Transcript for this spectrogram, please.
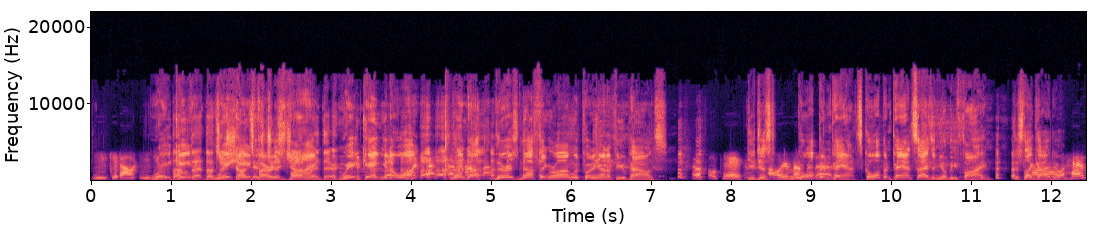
We get out and Weight gain, That- that's a weight shots gain is fired just at Judd fine. right there. Weight gain, you know what, Linda? There is nothing wrong with putting on a few pounds. okay. You just I'll remember go up in pants. Go up in pant size, and you'll be fine, just like oh, I do. have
